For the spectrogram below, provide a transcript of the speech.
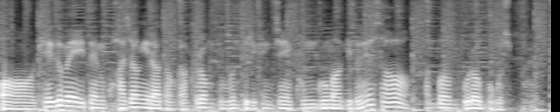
어, 개그맨이 된 과정이라던가 그런 부분들이 굉장히 궁금하기도 해서 한번 물어보고 싶어요.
